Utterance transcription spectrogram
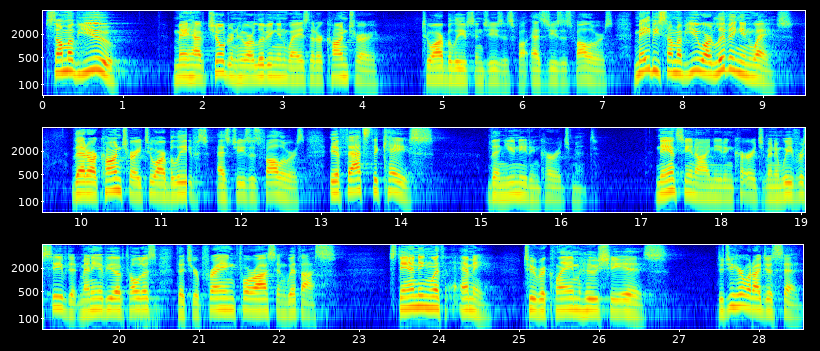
Some of you may have children who are living in ways that are contrary to our beliefs in Jesus as Jesus followers. Maybe some of you are living in ways that are contrary to our beliefs as Jesus followers. If that's the case, then you need encouragement. Nancy and I need encouragement, and we've received it. Many of you have told us that you're praying for us and with us, standing with Emmy to reclaim who she is. Did you hear what I just said?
